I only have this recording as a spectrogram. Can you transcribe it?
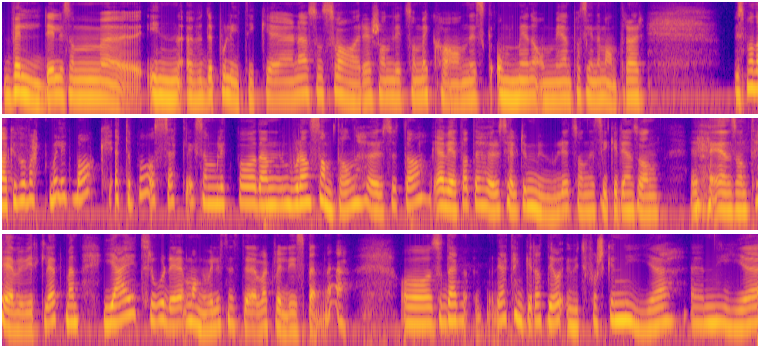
veldig liksom, innøvde politikerne som svarer sånn litt sånn mekanisk om igjen og om igjen på sine mantraer. Hvis man da kunne få vært med litt bak etterpå og sett liksom litt på den, hvordan samtalen høres ut da Jeg vet at det høres helt umulig ut sånn, sikkert i en sånn, sånn TV-virkelighet, men jeg tror det mange ville synes det har vært veldig spennende. Og, så der, jeg tenker at det å utforske nye, eh, nye,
